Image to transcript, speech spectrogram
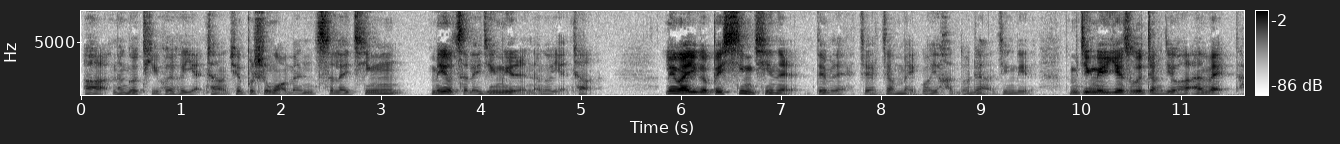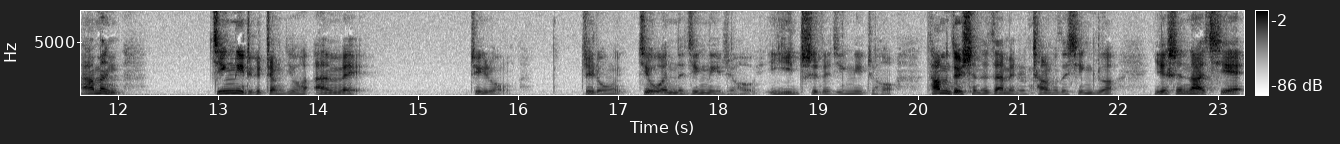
啊能够体会和演唱，却不是我们此类经没有此类经历的人能够演唱。另外一个被性侵的人，对不对？这叫美国有很多这样的经历的，他们经历耶稣的拯救和安慰，他们。经历这个拯救和安慰，这种这种救恩的经历之后，医治的经历之后，他们对神的赞美中唱出的新歌，也是那些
